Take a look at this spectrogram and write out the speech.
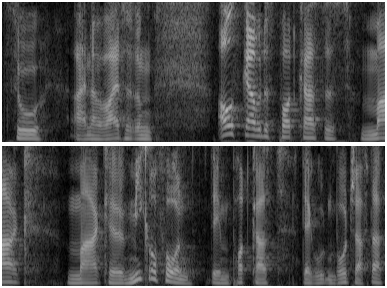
zu einer weiteren Ausgabe des Podcastes Mark, Marke, Mikrofon, dem Podcast der guten Botschafter.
